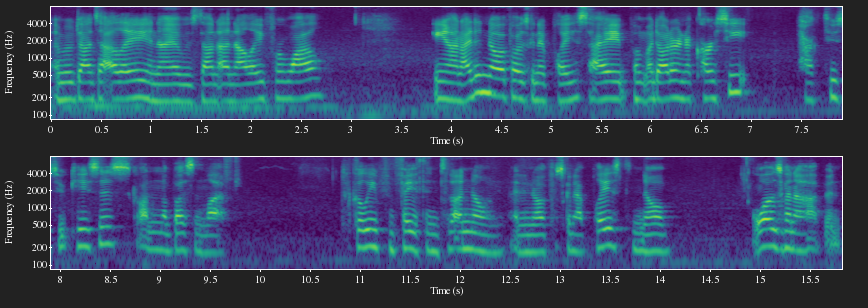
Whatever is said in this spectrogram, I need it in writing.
I moved down to LA and I was down in LA for a while. And I didn't know if I was gonna place. I put my daughter in a car seat, packed two suitcases, got on a bus and left. Took a leap of faith into the unknown. I didn't know if I was gonna have a place, didn't know was gonna happen.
